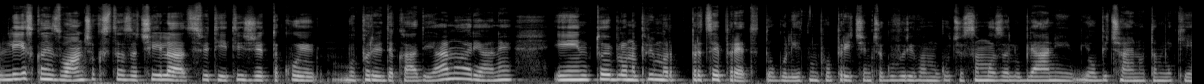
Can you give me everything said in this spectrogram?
leska in zvonček sta začela cveteti že takoj v prvi dekadi januarja. Ne? In to je bilo, naprimer, precej pred dolgoletnim poprečjem. Če govorimo mogoče samo za Ljubljani, je običajno tam nekje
